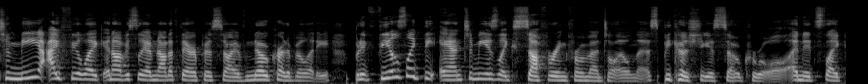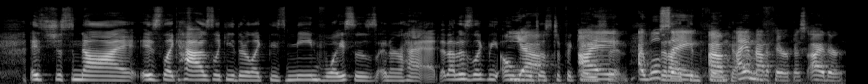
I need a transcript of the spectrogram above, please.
to me, I feel like, and obviously I'm not a therapist, so I have no credibility, but it feels like the aunt to me is like suffering from a mental illness because she is so cruel. And it's like, it's just not, is like, has like either like these mean voices in her head. That is like the only yeah, justification. I, I will say, I, can think um, I am not a therapist either.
